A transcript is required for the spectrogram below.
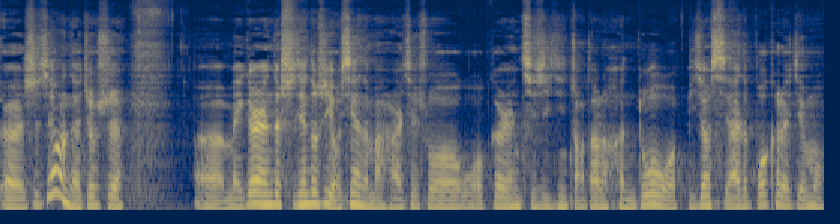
呃是这样的，就是。呃，每个人的时间都是有限的嘛，而且说我个人其实已经找到了很多我比较喜爱的播客类节目，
